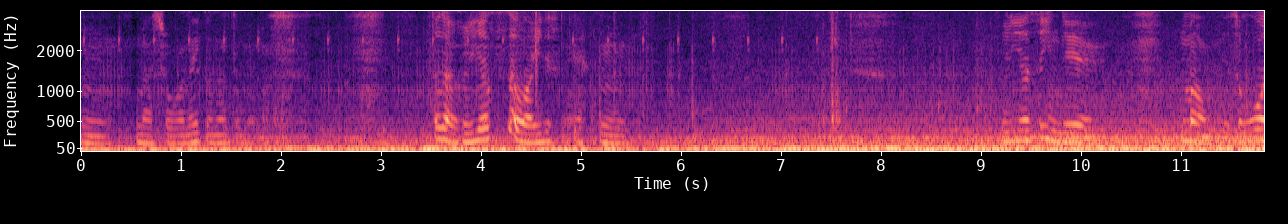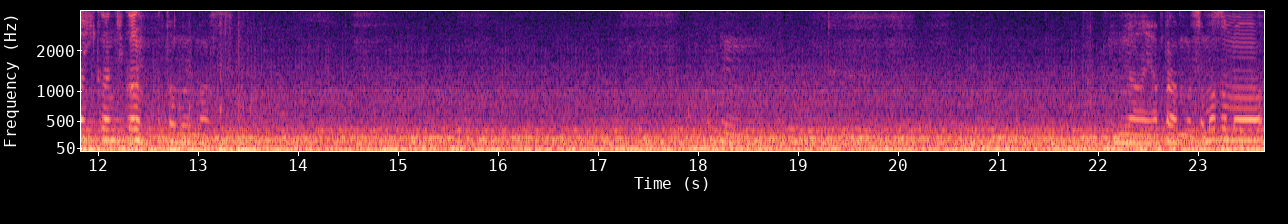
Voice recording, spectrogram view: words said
うんまあしょうがないかなと思います。ただ振りやすさはいいですね。うん。振りやすいんでまあそこはいい感じかなと思います。うん。まあやっぱもうそもそも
